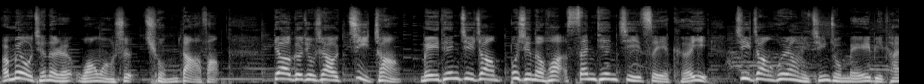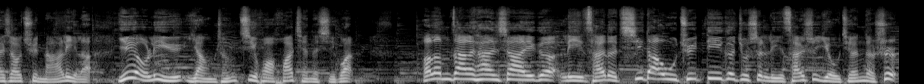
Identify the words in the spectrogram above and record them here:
而没有钱的人往往是穷大方。第二个就是要记账，每天记账不行的话，三天记一次也可以。记账会让你清楚每一笔开销去哪里了，也有利于养成计划花钱的习惯。好了，我们再来看下一个理财的七大误区。第一个就是理财是有钱的事。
